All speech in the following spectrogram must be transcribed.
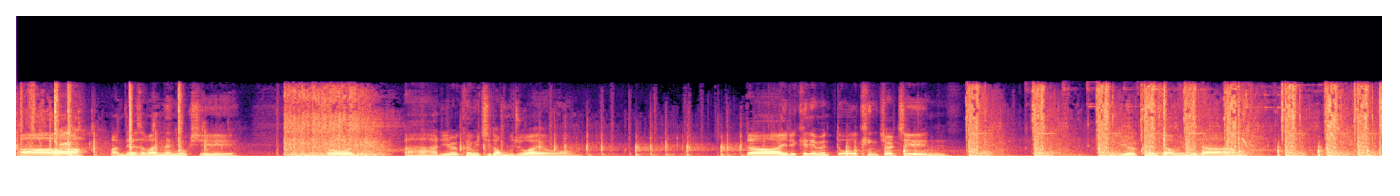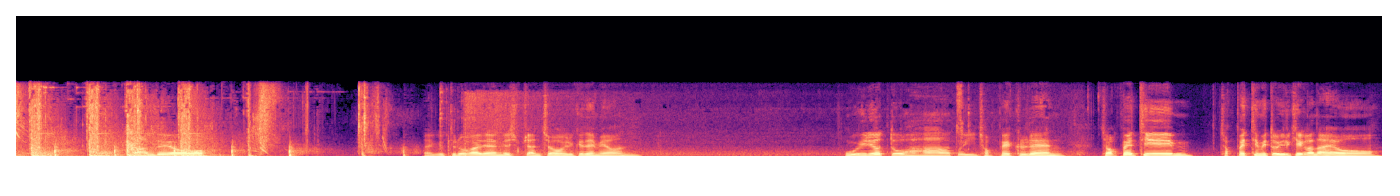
아 반대에서 맞는 역시. 저아 리얼큰 위치 너무 좋아요 자 이렇게 되면 또 킹철진. 리얼큰 싸움입니다. 자, 안돼요. 자 이거 들어가야 되는데 쉽지 않죠. 이렇게 되면. 오히려 또 아 또 이 적폐 클랜. 적폐팀! 적폐팀이 또 이렇게 가나요?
